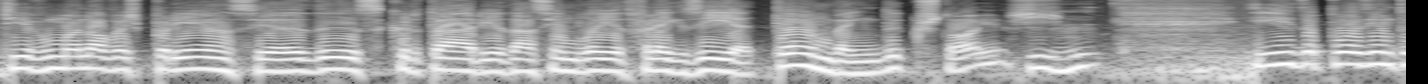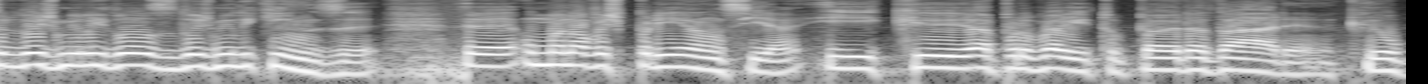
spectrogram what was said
tive uma nova experiência de secretário da Assembleia de Freguesia, também de Custóias. Uhum. E depois, entre 2012 e 2015, eh, uma nova experiência e que aproveito para dar, que eu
